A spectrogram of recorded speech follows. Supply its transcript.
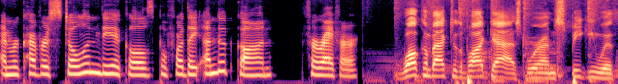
and recover stolen vehicles before they end up gone forever. Welcome back to the podcast where I'm speaking with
